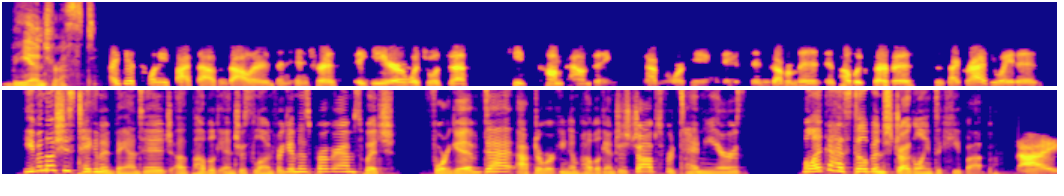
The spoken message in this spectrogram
the interest. I get twenty five thousand dollars in interest a year, which will just keep compounding. I've been working in, in government and public service since I graduated. Even though she's taken advantage of public interest loan forgiveness programs, which forgive debt after working in public interest jobs for 10 years, Malaika has still been struggling to keep up. I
